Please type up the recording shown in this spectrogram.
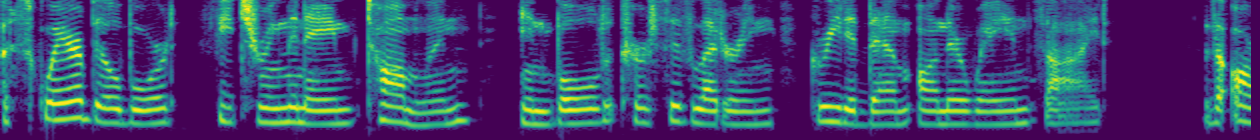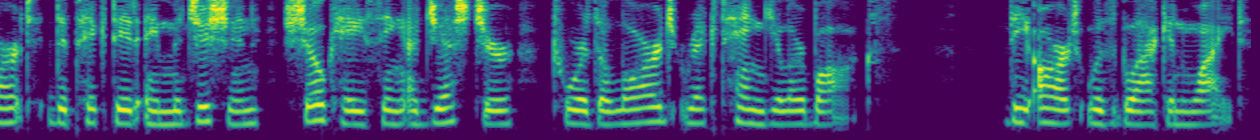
A square billboard featuring the name Tomlin in bold cursive lettering greeted them on their way inside. The art depicted a magician showcasing a gesture towards a large rectangular box. The art was black and white,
